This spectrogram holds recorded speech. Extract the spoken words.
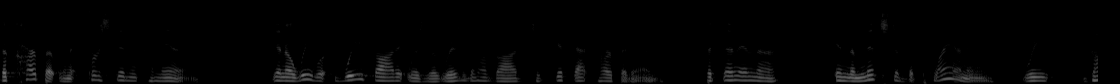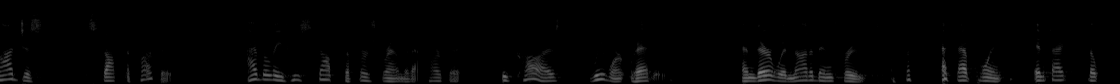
the carpet, when it first didn't come in, you know, we, were, we thought it was the wisdom of God to get that carpet in. But then in the, in the midst of the planning, we, God just stopped the carpet. I believe He stopped the first round of that carpet because we weren't ready. And there would not have been fruit at that point. In fact, the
